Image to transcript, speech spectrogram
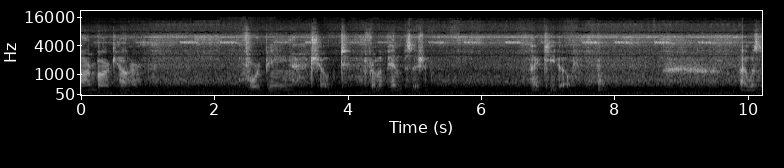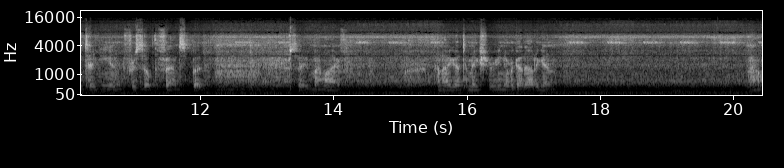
armbar counter for being choked from a pin position. Aikido. I wasn't taking it for self-defense, but saved my life. And I got to make sure he never got out again. Well,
